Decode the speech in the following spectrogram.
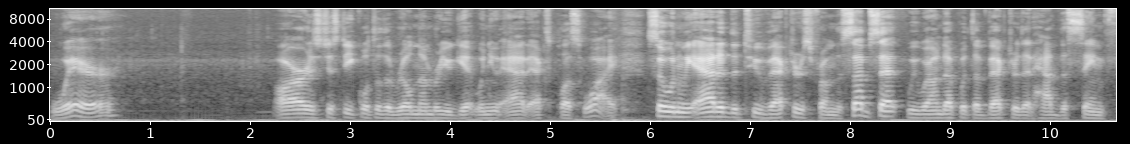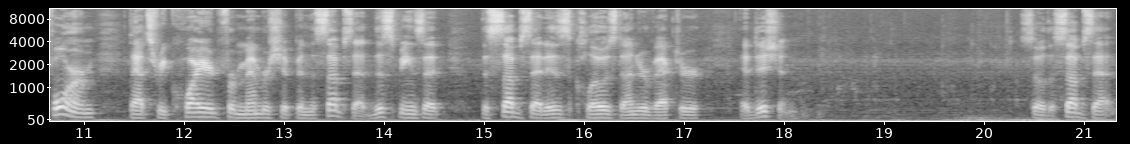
where r is just equal to the real number you get when you add x plus y. So when we added the two vectors from the subset, we wound up with a vector that had the same form that's required for membership in the subset. This means that the subset is closed under vector addition. So the subset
